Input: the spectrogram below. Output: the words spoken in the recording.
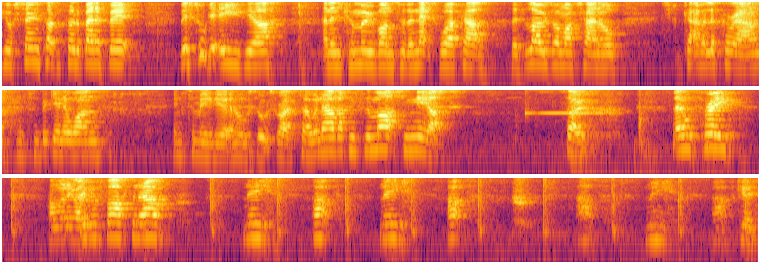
you'll soon start to feel the benefits. This will get easier and then you can move on to the next workout. There's loads on my channel, so you can have a look around. There's some beginner ones, intermediate and all sorts. Right, so we're now back into the marching knee ups. So, level three, I'm gonna go even faster now. Knee, up, knee, up, up, knee, up, good.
